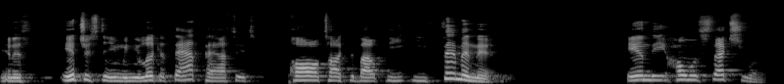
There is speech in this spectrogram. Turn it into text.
And it's interesting when you look at that passage, Paul talks about the effeminate and the homosexual,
